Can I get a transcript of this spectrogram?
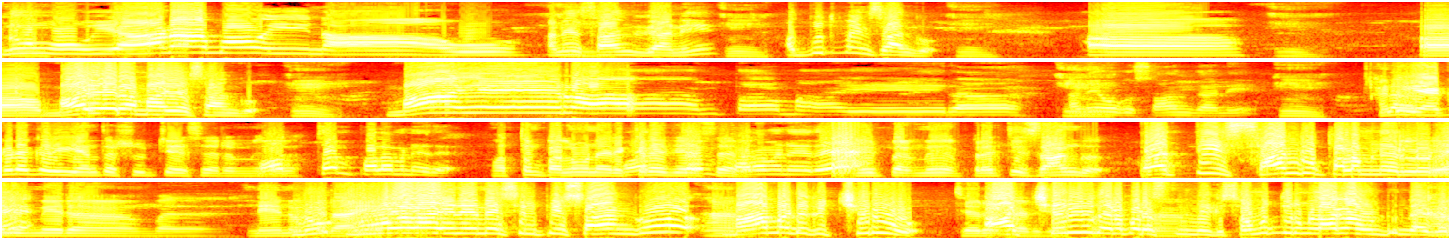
నువ్వు యాడబోయినావో అనే సాంగ్ గాని అద్భుతమైన సాంగ్ మాయేరా మాయ సాంగ్. మాయేరా అంత మాయేరా అనే ఒక సాంగ్ ఉమ్. అంటే ఎక్కడెక్కడ ఎంత షూట్ చేశారు మొత్తం పలమనేరే. మొత్తం పలమనేరు ఇక్కడే చేశారు. పలమనేరే. ప్రతి సాంగ్. ప్రతి సాంగ్ పలమనేరులోనే. మీరు నేను ను- ఒక రాయి- నువ్వరాయననే శిల్పి సాంగ్ మామడుగు చెరువు. ఆ. చెరువు కనపడుస్తుంది మీకు. సముద్రం లాగా ఉంటుంది అక్కడ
